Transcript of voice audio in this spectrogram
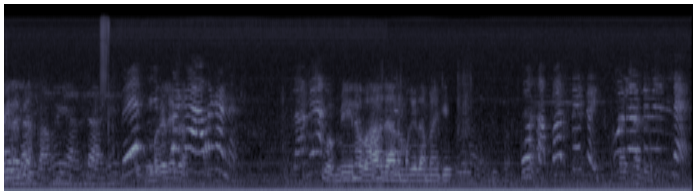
මගේ ළමයා. මේ එන වහලා දාන්න මගේ ළමයා කිව්වා. ඔය සපත් එක ඉස්කෝලේ යන්න වෙන්නේ නැහැ.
